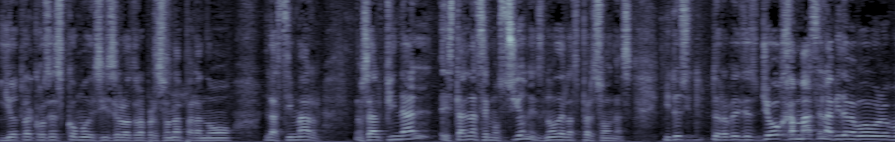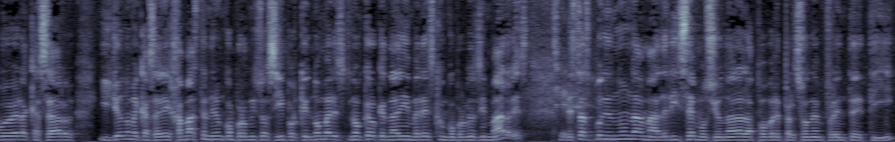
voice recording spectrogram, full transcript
y otra cosa es cómo decírselo a otra persona para no lastimar. O sea, al final están las emociones, ¿no? De las personas. Y entonces, si tú de repente dices, yo jamás en la vida me voy a volver a casar y yo no me casaré, jamás tendré un compromiso así porque no merezco, no creo que nadie merezca un compromiso sin madres. Le estás poniendo una madriza emocional a la pobre persona enfrente de ti,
